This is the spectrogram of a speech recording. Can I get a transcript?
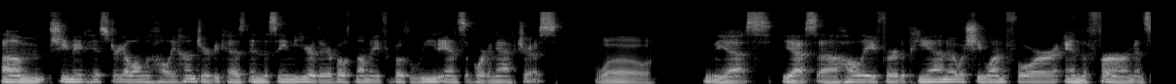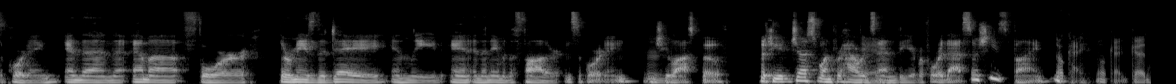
um, she made history along with Holly Hunter because in the same year they were both nominated for both lead and supporting actress. whoa, Yes, yes. Uh, Holly for the piano, which she won for, and the firm and supporting, and then Emma for the remains of the day in lead and in the name of the father in supporting. And she Hmm. lost both, but she had just won for Howard's. End the year before that, so she's fine. okay, okay, good.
